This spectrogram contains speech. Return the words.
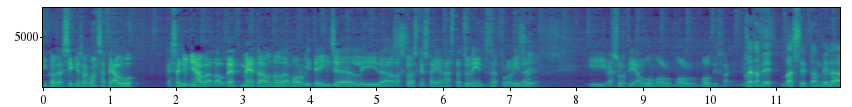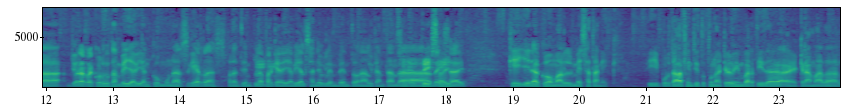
i coses així, que es va començar a fer alguna que s'allunyava del death metal, no? de Morbid Angel i de les coses que es feien als Estats Units, a Florida, Sí. I va sortir alguna molt, molt, molt diferent. No? Clar, també va ser també la... Jo ara recordo també hi havia com unes guerres, per exemple, perquè hi havia el senyor Glenn Benton, el cantant de Sí, Dayside. Dayside, que ell era com el més satànic i portava fins i tot una creu invertida eh, cremada al,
